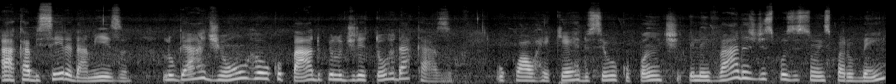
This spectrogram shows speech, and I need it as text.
À cabeceira da mesa, lugar de honra ocupado pelo diretor da casa o qual requer do seu ocupante elevadas disposições para o bem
